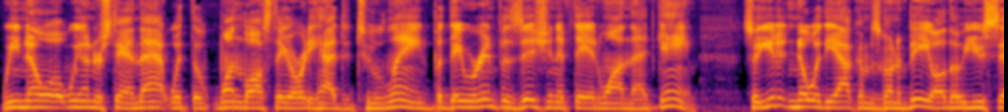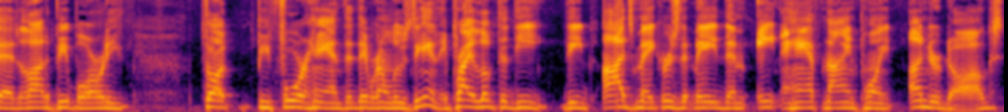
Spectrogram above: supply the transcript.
we know we understand that with the one loss they already had to Tulane, but they were in position if they had won that game. So you didn't know what the outcome was going to be, although you said a lot of people already thought beforehand that they were going to lose the game. They probably looked at the the odds makers that made them eight and a half, nine point underdogs.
